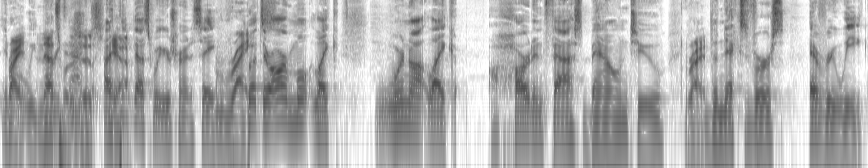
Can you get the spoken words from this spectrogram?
In Right, What we and that's what preach. it is, I yeah. think that's what you're trying to say. Right. But there are mo- like we're not like hard and fast bound to Right. the next verse every week.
